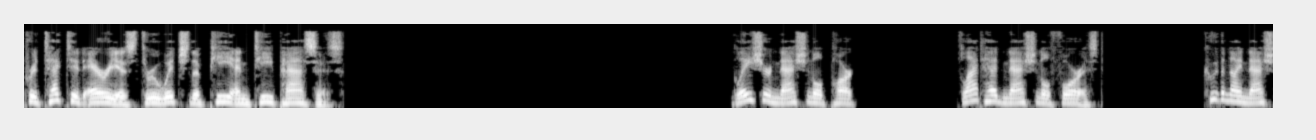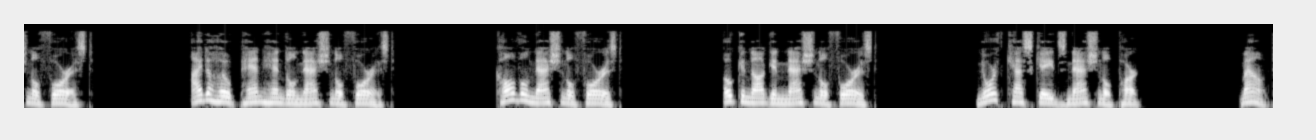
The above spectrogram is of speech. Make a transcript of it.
Protected areas through which the PNT passes Glacier National Park Flathead National Forest Kootenai National Forest Idaho Panhandle National Forest Colville National Forest Okanogan National Forest North Cascades National Park Mount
